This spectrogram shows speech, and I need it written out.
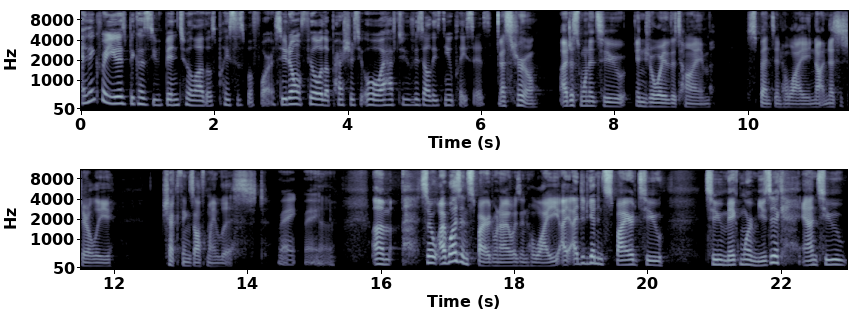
I think for you, it's because you've been to a lot of those places before, so you don't feel the pressure to oh, I have to visit all these new places. That's true. I just wanted to enjoy the time spent in Hawaii, not necessarily check things off my list. Right, right. Yeah. Um, so I was inspired when I was in Hawaii. I, I did get inspired to to make more music and to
